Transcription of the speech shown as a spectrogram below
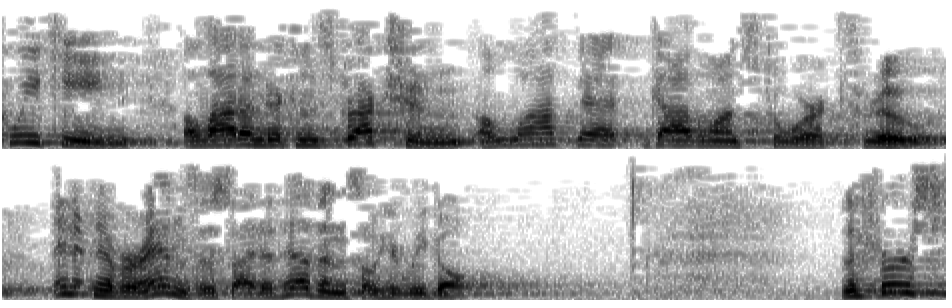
tweaking, a lot under construction, a lot that God wants to work through. And it never ends this side of heaven, so here we go. The first,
